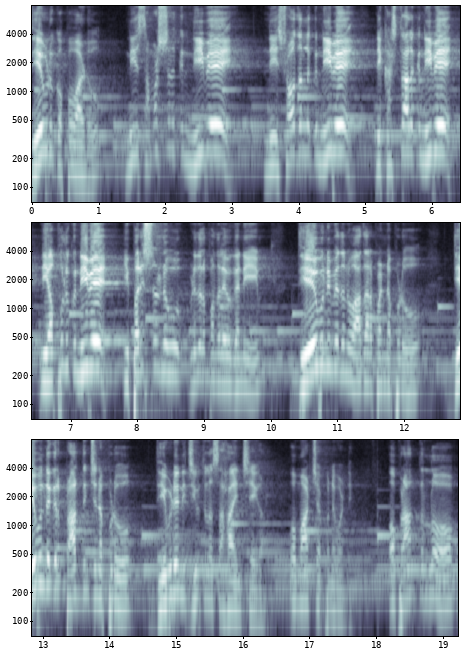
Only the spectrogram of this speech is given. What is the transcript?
దేవుడు గొప్పవాడు. నీ సమస్యలకు నీవే నీ శోధనలకు నీవే నీ కష్టాలకు నీవే నీ అప్పులకు నీవే ఈ పరిస్థితులు నువ్వు విడుదల పొందలేవు కానీ దేవుని మీద నువ్వు ఆధారపడినప్పుడు దేవుని దగ్గర ప్రార్థించినప్పుడు దేవుడే నీ జీవితంలో సహాయం చేయగలడు. ఓ మాట చెప్పనివ్వండి. ఓ ప్రాంతంలో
